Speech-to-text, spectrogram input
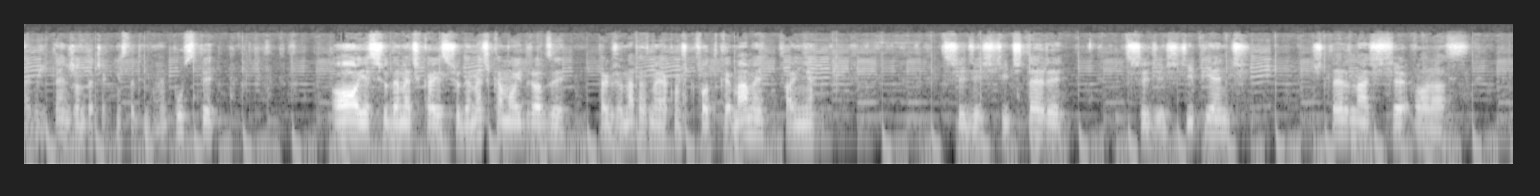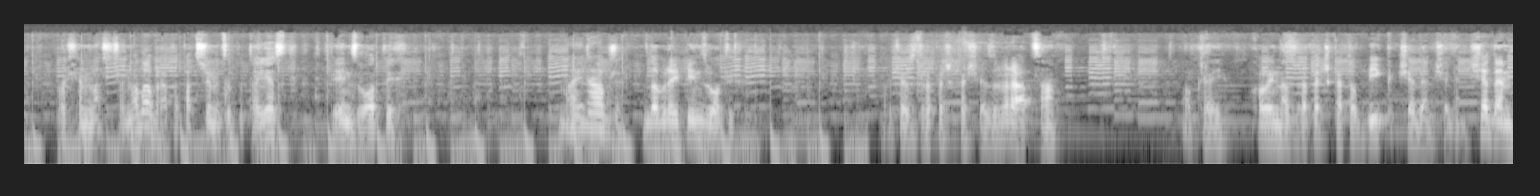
Także ten rządeczek niestety mamy pusty. O, jest siódemeczka, jest siódemeczka, moi drodzy. Także na pewno jakąś kwotkę mamy. Fajnie. 34, 35, 14 oraz 18. No dobra, to patrzymy co tutaj jest. 5 złotych. No i dobrze, dobre i 5 zł. Chociaż zdrapeczka się zwraca. Ok, kolejna zdrapeczka to Big 777.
